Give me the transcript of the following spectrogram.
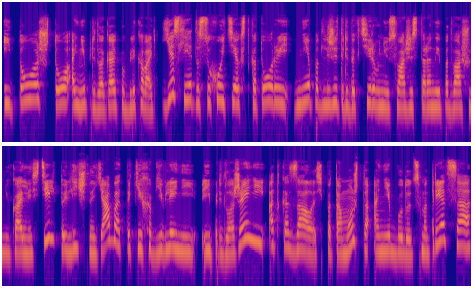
и то, что они предлагают публиковать. Если это сухой текст, который не подлежит редактированию с вашей стороны под ваш уникальный стиль, то лично я бы от таких объявлений и предложений отказалась, потому что они будут смотреться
